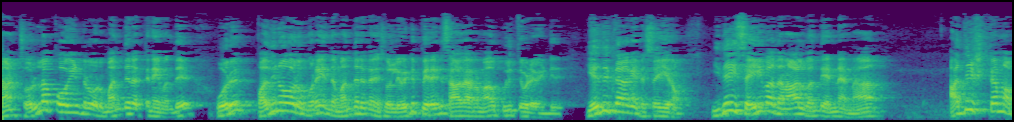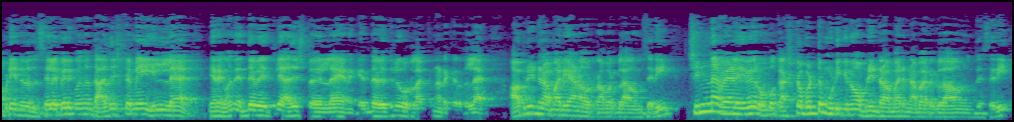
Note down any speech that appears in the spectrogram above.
நான் சொல்ல போகின்ற ஒரு மந்திரத்தினை வந்து ஒரு பதினோரு முறை இந்த மந்திரத்தினை சொல்லிவிட்டு பிறகு சாதாரணமாக குளித்து விட வேண்டியது. எதுக்காக இதை செய்யறோம்? இதை செய்வதனால் வந்து என்னன்னா அதிர்ஷ்டம் அப்படின்றது. சில பேருக்கு வந்து அந்த அதிர்ஷ்டமே இல்ல. எனக்கு வந்து எந்த விதத்திலயும் அதிர்ஷ்டம் இல்ல. எனக்கு எந்த விதத்திலயும் ஒரு லக் நடக்கிறது இல்ல அப்படின்ற மாதிரியான ஒரு நபர்களாகவும் சரி சின்ன வேலையவே ரொம்ப கஷ்டப்பட்டு முடிக்கணும் அப்படின்ற மாதிரி நபர்களாகவும் சரி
